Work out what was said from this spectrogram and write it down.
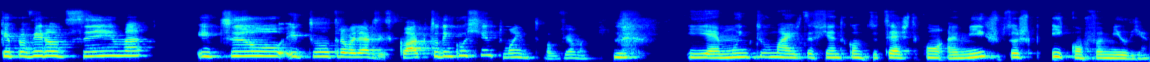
que é para vir ao de cima e tu, e tu trabalhares isso. Claro que tudo inconscientemente, obviamente. E é muito mais desafiante, como tu disseste, com amigos, pessoas e com família.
